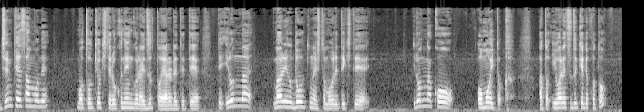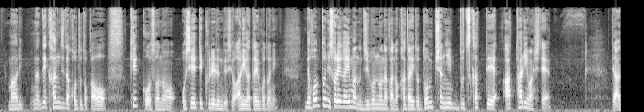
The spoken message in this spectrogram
淳平さんもね、もう東京来て6年ぐらいずっとやられてて、で、いろんな周りの同期の人も売れてきて、いろんなこう、思いとか、あと言われ続けること周りで感じたこととかを結構その教えてくれるんですよ。ありがたいことに。で、本当にそれが今の自分の中の課題とドンピシャにぶつかって当たりまして、で、あ、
